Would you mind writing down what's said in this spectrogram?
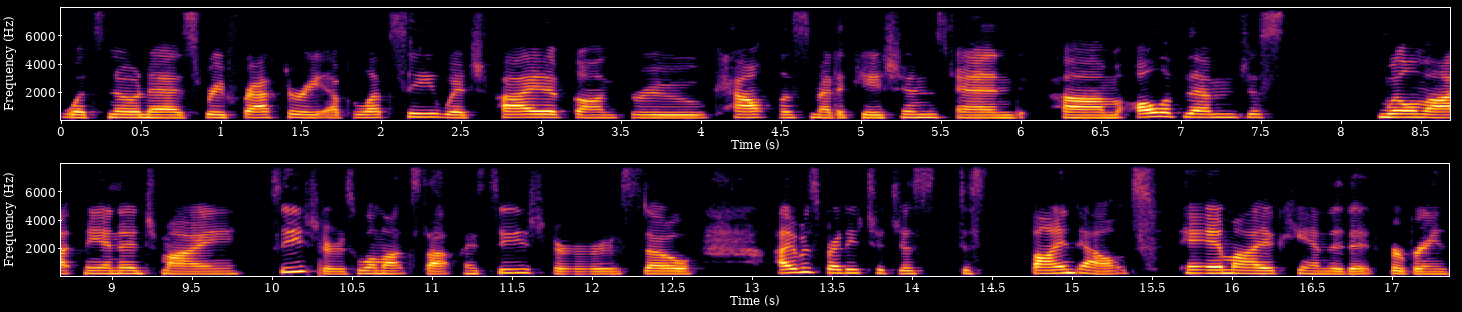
what's known as refractory epilepsy, which I have gone through countless medications and um, all of them just will not manage my seizures, will not stop my seizures. So I was ready to just, just find out, am I a candidate for brain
